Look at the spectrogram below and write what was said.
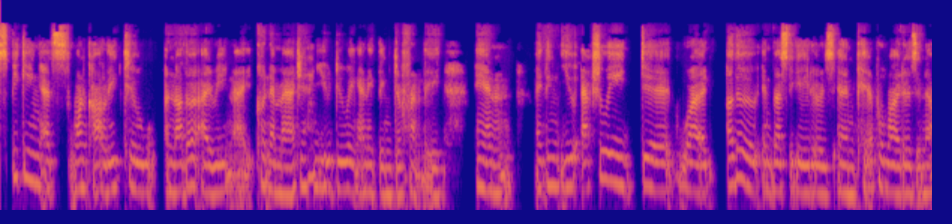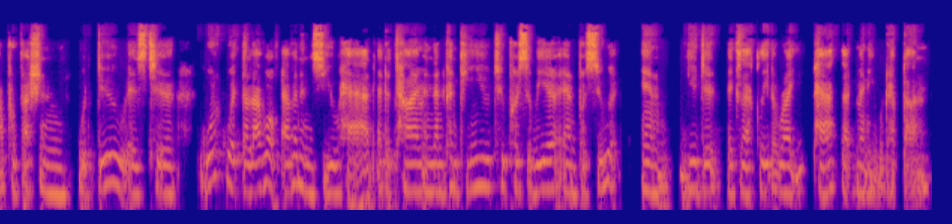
Speaking as one colleague to another, Irene, I couldn't imagine you doing anything differently. And I think you actually did what other investigators and care providers in our profession would do is to work with the level of evidence you had at the time and then continue to persevere and pursue it. And you did exactly the right path that many would have done.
